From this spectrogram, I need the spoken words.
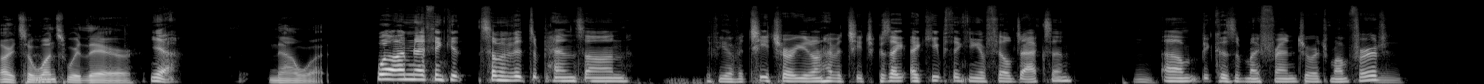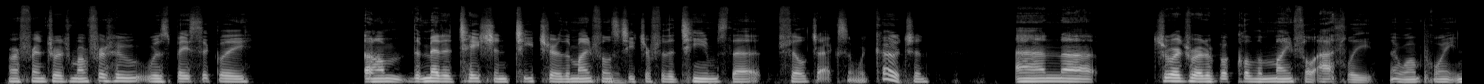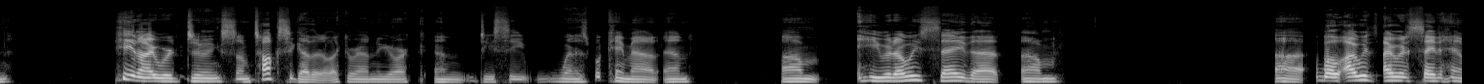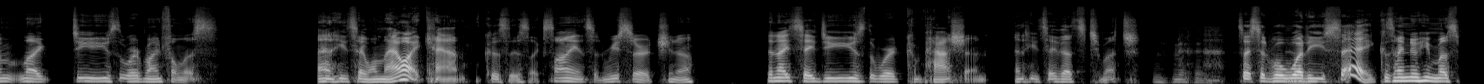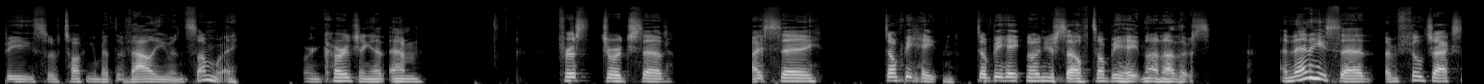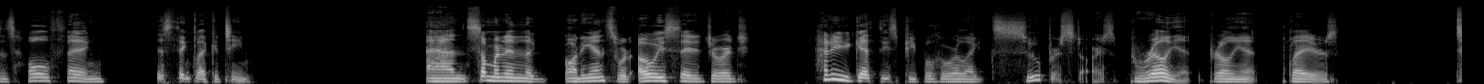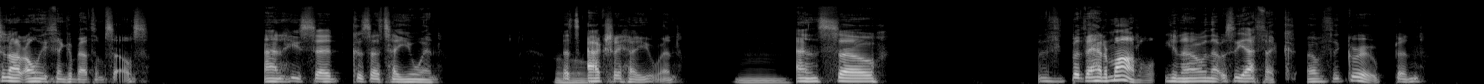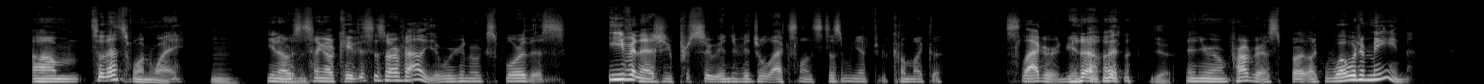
all right. So once we're there, Yeah. now what? Well, I mean, I think it. Some of it depends on if you have a teacher or you don't have a teacher. Because I, I keep thinking of Phil Jackson, Mm. um, because of my friend George Mumford, Mm. our friend George Mumford, who was basically um, the meditation teacher, the mindfulness teacher for the teams that Phil Jackson would coach, and and uh, George wrote a book called The Mindful Athlete at one point, and he and I were doing some talks together, like around New York and DC, when his book came out, and um, he would always say that. Um, uh, well, I would I would say to him like, "Do you use the word mindfulness?" And he'd say, "Well, now I can because there's like science and research, you know." Then I'd say, "Do you use the word compassion?" And he'd say, "That's too much." So I said, Well, what do you say? Because I knew he must be sort of talking about the value in some way or encouraging it. And first, George said, I say, don't be hating. Don't be hating on yourself. Don't be hating on others. And then he said, and Phil Jackson's whole thing is think like a team. And someone in the audience would always say to George, how do you get these people who are like superstars, brilliant, brilliant players to not only think about themselves? And he said, because that's how you win. That's Oh, actually how you win. mm, And so, but they had a model, you know, and that was the ethic of the group. And um, so that's one way, mm. you know, is saying, okay, this is our value. We're going to explore this. Even as you pursue individual excellence, doesn't mean you have to become like a slaggard, you know, Yeah. in your own progress. But like, what would it mean?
